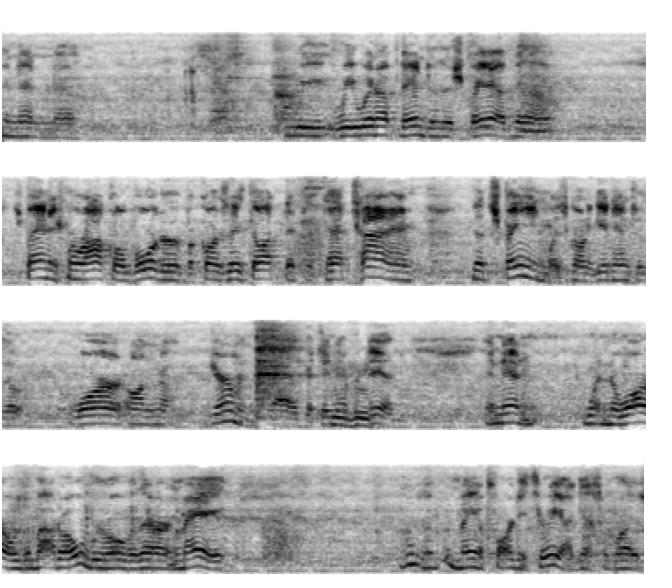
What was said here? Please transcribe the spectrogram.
and then uh, we we went up then to the Spad, uh, Spanish Morocco border because they thought that at that time that Spain was going to get into the war on the German side, but they never Mhm. did. And then when the war was about over over there in May, what was it, May of 43, I guess it was,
